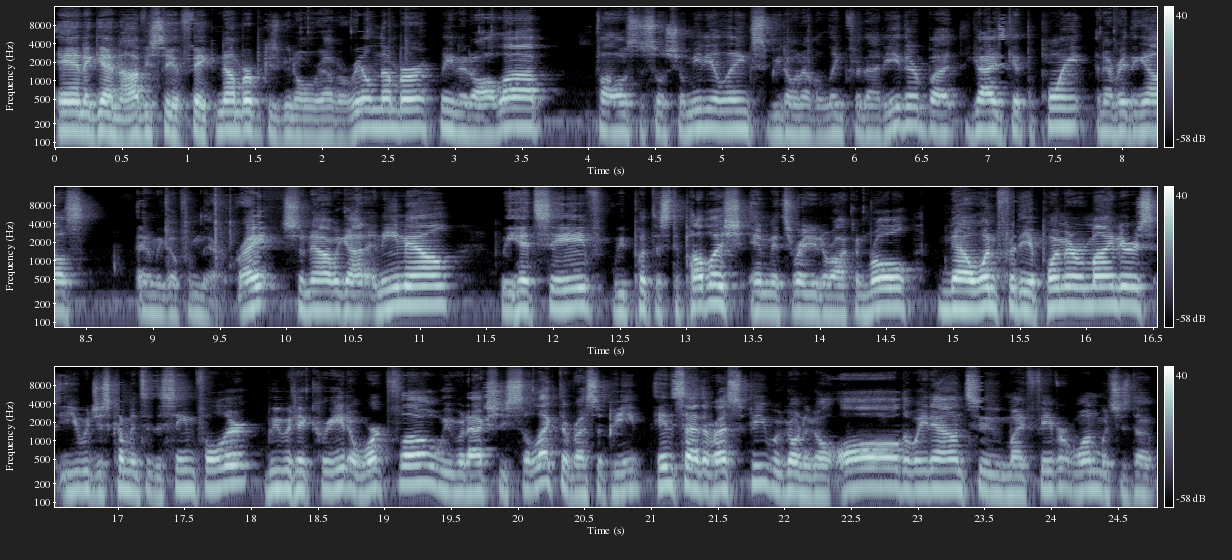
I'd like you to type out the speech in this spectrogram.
And again, obviously a fake number because we don't have a real number. Clean it all up follow us to social media links. We don't have a link for that either, but you guys get the point and everything else, and we go from there, right? So now we got an email. We hit save, we put this to publish, and it's ready to rock and roll. Now, one for the appointment reminders, you would just come into the same folder. We would hit create a workflow. We would actually select the recipe. Inside the recipe, we're going to go all the way down to my favorite one, which is the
